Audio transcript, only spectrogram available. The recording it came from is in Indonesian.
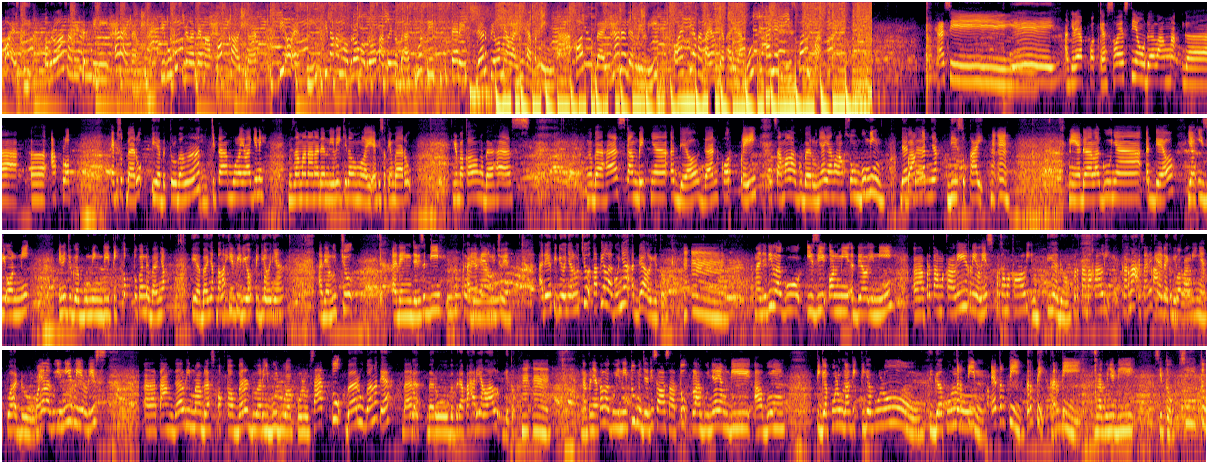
OSI, obrolan santai terkini RFM. Dibungkus dengan tema pop culture, di OSI kita akan ngobrol-ngobrol santuy ngebahas musik, series, dan film yang lagi happening. Host by Nana dan Lily, OSI akan tayang tiap hari Rabu hanya di Spotify. Kasih. Yeay. Akhirnya podcast OST yang udah lama nggak eh, upload episode baru, Iya betul banget. kita mulai lagi nih bersama Nana dan Lili kita memulai episode yang baru yang bakal ngebahas ngebahas comebacknya Adele dan Coldplay sama lagu barunya yang langsung booming Dan banget. banyak disukai. Mm-mm. Nih ada lagunya Adele yang Easy on Me. Ini juga booming di TikTok tuh kan udah banyak. Iya banyak banget sih video-videonya. Ada yang lucu, ada yang jadi sedih, ada ada yang, yang- yang lucu ya. Ada yang videonya lucu tapi lagunya Adele gitu. Mm-mm. Nah jadi lagu Easy on Me Adele ini eh, pertama kali rilis pertama kali loh. Iya dong, pertama kali karena Kesannya kayak ada kedua gitu. kalinya. Waduh. Pokoknya lagu ini rilis eh, tanggal 15 Oktober 2021. Baru banget ya. Baru. Nggak, baru beberapa hari yang lalu gitu. Mm-mm. Nah ternyata lagu ini tuh menjadi salah satu lagunya yang di album 30 nanti 30 30 13 eh 30 Terti, terti. 30 lagunya di situ situ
